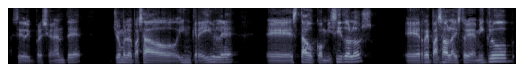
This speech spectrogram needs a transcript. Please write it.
ha sido impresionante. Yo me lo he pasado increíble. he estado con mis ídolos. he repasado la historia de mi club.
